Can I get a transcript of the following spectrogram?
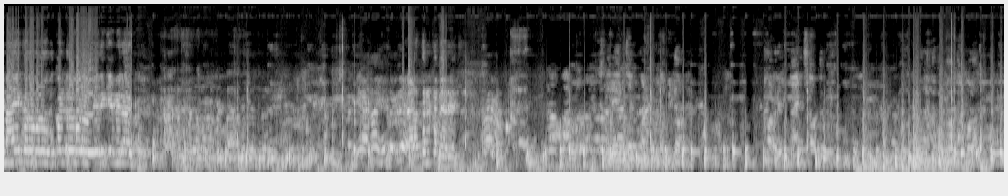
ನಾಯಕರುಗಳು ಮುಖಂಡರುಗಳು ವೇದಿಕೆ ಮೇಲೆ ಚೆಕ್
